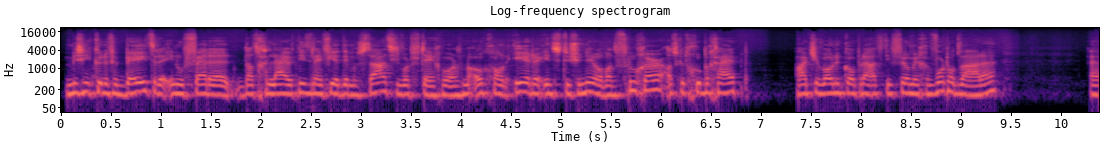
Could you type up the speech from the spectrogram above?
misschien kunnen verbeteren in hoeverre dat geluid niet alleen via demonstraties wordt vertegenwoordigd, maar ook gewoon eerder institutioneel. Want vroeger, als ik het goed begrijp, had je woningcorporaties die veel meer geworteld waren uh,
